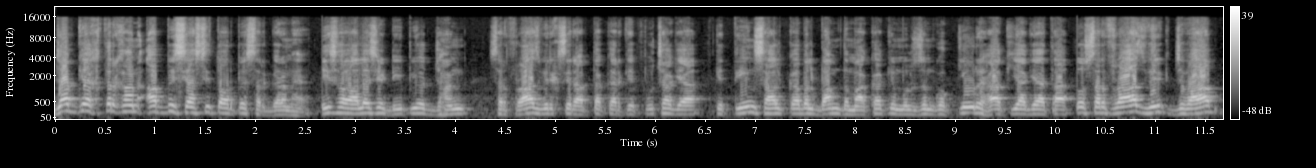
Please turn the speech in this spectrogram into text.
जबकि अख्तर खान अब भी सियासी तौर पर सरगर्म है। इस हवाले से डीपीओ झंग सरफराज विर्क से रबता करके पूछा गया कि तीन साल कबल बम धमाका के मुलजम को क्यों रिहा किया गया था तो सरफराज विरक जवाब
